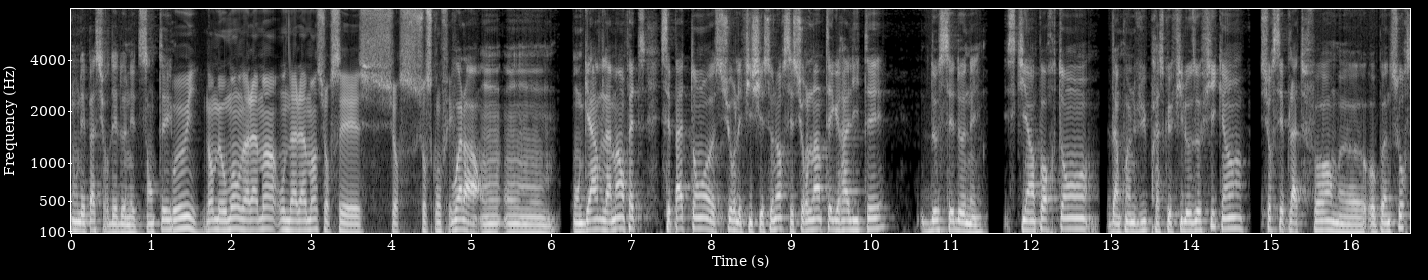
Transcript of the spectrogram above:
On n'est pas sur des données de santé. Oui, oui, non, mais au moins on a la main, on a la main sur ces, sur, sur ce qu'on fait. Voilà, on, on, on, garde la main. En fait, c'est pas tant euh, sur les fichiers sonores, c'est sur l'intégralité de ces données. Ce qui est important d'un point de vue presque philosophique hein, sur ces plateformes euh, open source,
